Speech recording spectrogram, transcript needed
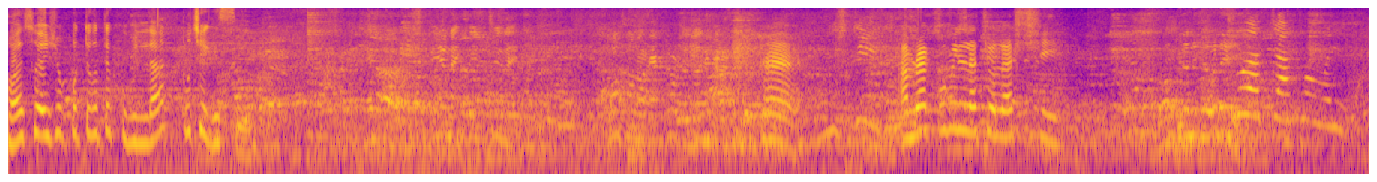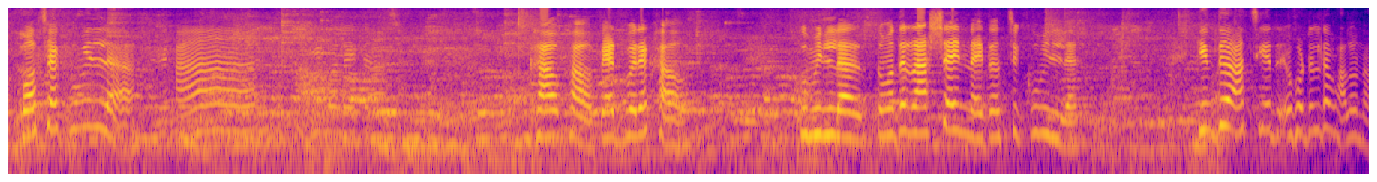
হয়। সো এইসব করতে করতে কুমিল্লা পুছে গেছি। হ্যাঁ আমরা কুমিল্লা চলে আসছি। পচা কুমিল্লা। হ্যাঁ। খাও খাও, পেট ভরে খাও। কুমিল্লা, তোমাদের রাজশাহীর না, এটা হচ্ছে কুমিল্লা। কিন্তু আজকের হোটেলটা ভালো না।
